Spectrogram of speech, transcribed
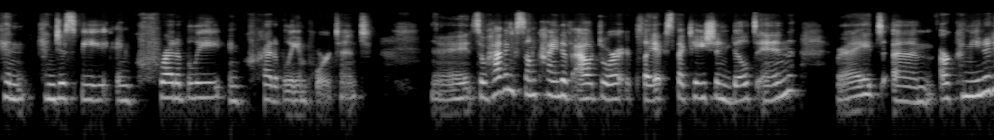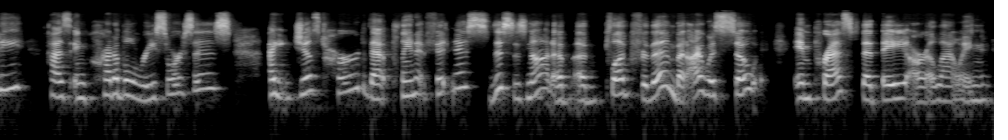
can can just be incredibly incredibly important Right. So having some kind of outdoor play expectation built in, right? Um, our community has incredible resources. I just heard that Planet Fitness, this is not a, a plug for them, but I was so impressed that they are allowing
